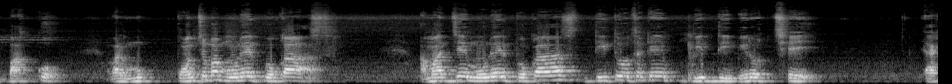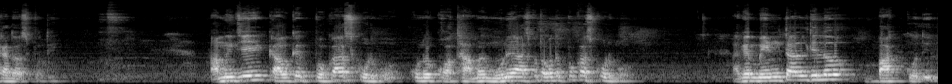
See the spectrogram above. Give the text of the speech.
বাক্য। আবার মু- পঞ্চমা, মনের প্রকাশ। আমার যে মনের প্রকাশ দ্বিতীয় থেকে বৃদ্ধি, বেরোচ্ছে একাদশ প্রতি। আমি যে কাউকে প্রকাশ করব, কোনো কথা, আমার মনে আসবে তখন প্রকাশ করব। আগে মেন্টাল দিল বাক্য দিল।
